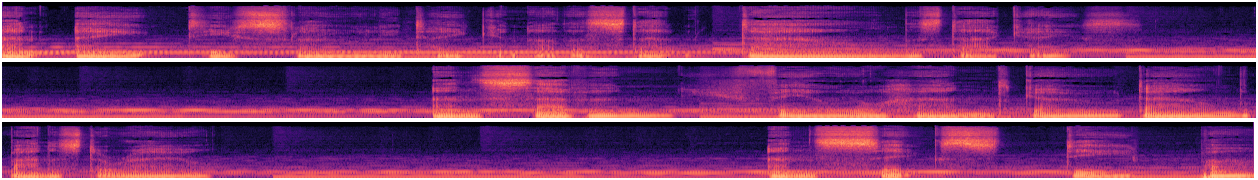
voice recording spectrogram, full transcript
And eight, you slowly take another step down the staircase. Seven, you feel your hand go down the banister rail. And six, deeper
